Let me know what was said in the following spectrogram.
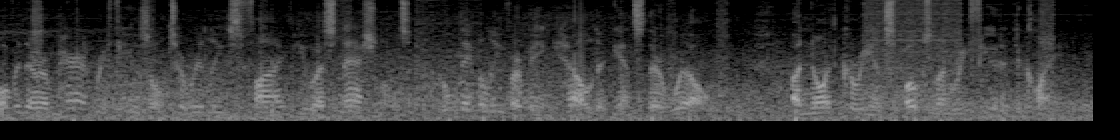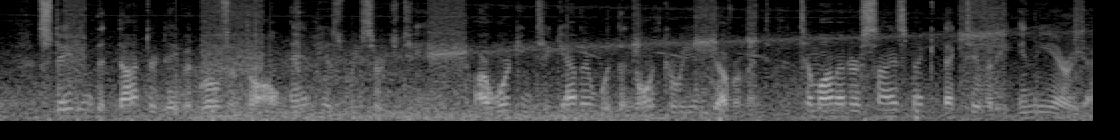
over their apparent refusal to release five U.S. nationals whom they believe are being held against their will. A North Korean spokesman refuted the claim, stating that Dr. David Rosenthal and his research team are working together with the North Korean government to monitor seismic activity in the area.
